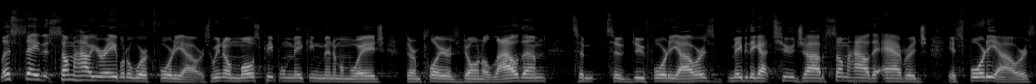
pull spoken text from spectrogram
Let's say that somehow you're able to work 40 hours. We know most people making minimum wage, their employers don't allow them to, to do 40 hours. Maybe they got two jobs. Somehow the average is 40 hours.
